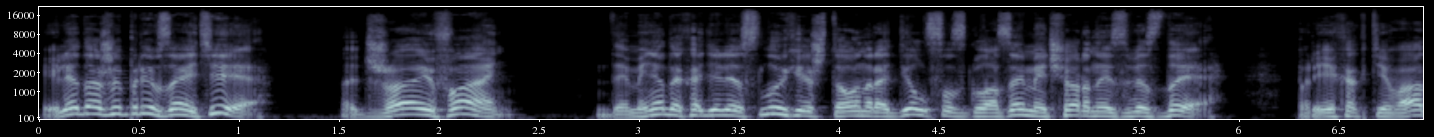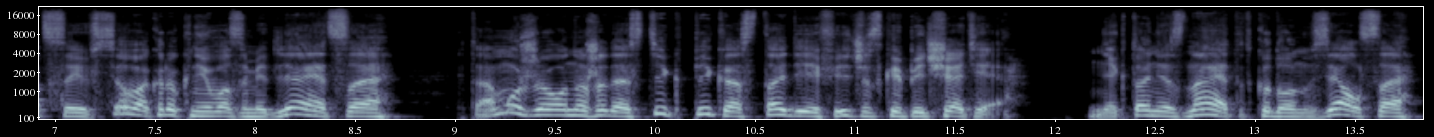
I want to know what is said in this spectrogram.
Или даже превзойти. Джай Фань. До меня доходили слухи, что он родился с глазами черной звезды. При их активации все вокруг него замедляется. К тому же он уже достиг пика стадии физической печати. Никто не знает, откуда он взялся,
